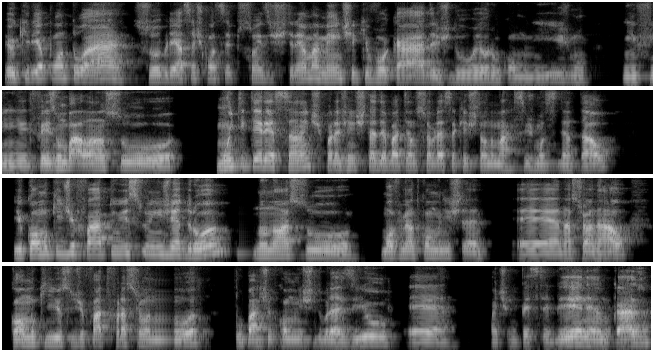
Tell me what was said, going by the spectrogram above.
eu queria pontuar sobre essas concepções extremamente equivocadas do eurocomunismo. Enfim, ele fez um balanço muito interessante para a gente estar debatendo sobre essa questão do marxismo ocidental e como que de fato isso engendrou no nosso movimento comunista é, nacional, como que isso de fato fracionou o Partido Comunista do Brasil, é, o antigo PCB, né, no caso,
